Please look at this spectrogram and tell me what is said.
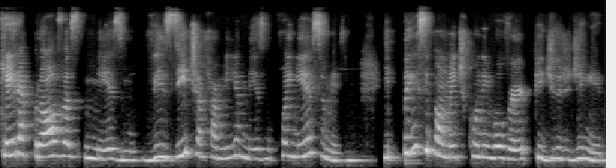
queira provas mesmo, visite a família mesmo, conheça mesmo. E principalmente quando envolver pedido de dinheiro.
